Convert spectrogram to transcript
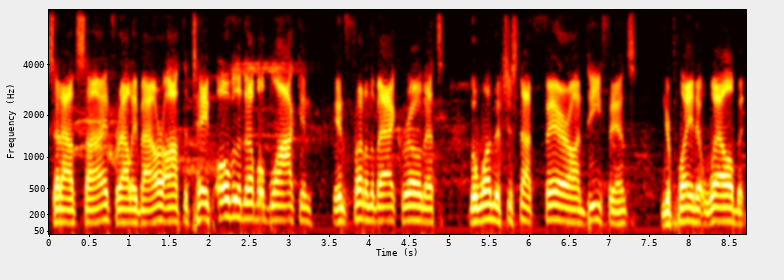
Set outside for Allie Bauer. Off the tape, over the double block, and in front of the back row. That's the one that's just not fair on defense. You're playing it well, but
